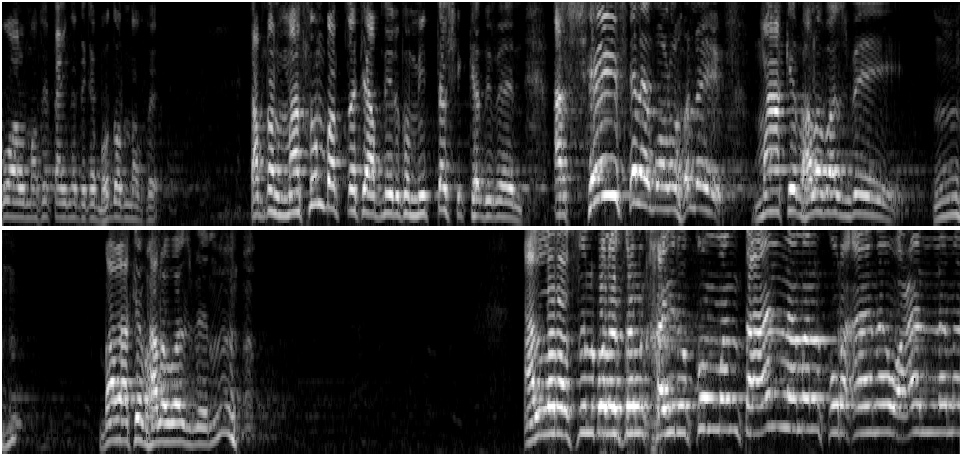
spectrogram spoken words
বোয়াল মাছে, তাই না দেখে ভোদর নাচে। আপনার মাসুম বাচ্চাকে আপনি এরকম মিথ্যা শিক্ষা দিবেন। আর সেই ছেলে বড় হলে মাকে ভালোবাসবে। বাবাকে ভালোবাসবেন। আল্লাহ রাসুল বলেছেন খাইরুকুম মান তাআল্লামাল কুরআন ওয়া আল্লামা।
